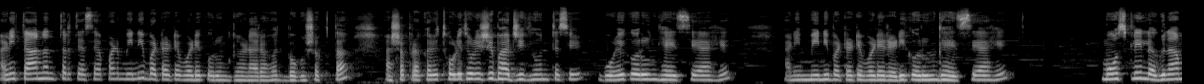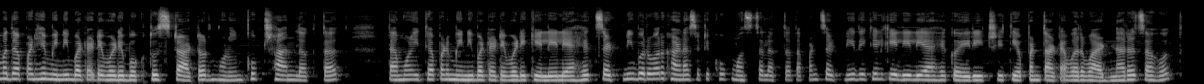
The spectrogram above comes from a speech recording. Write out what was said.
आणि त्यानंतर त्याचे आपण मिनी बटाटे वडे करून घेणार आहोत बघू शकता. अशा प्रकारे थोडी थोडीशी भाजी घेऊन त्याचे गोळे करून घ्यायचे आहेत. आणि मिनी बटाटे वडे रेडी करून घ्यायचे आहेत. मोस्टली लग्नामध्ये आपण हे मिनी बटाटेवडे बघतो स्टार्टर म्हणून खूप छान लागतात. त्यामुळे इथे आपण मिनी बटाटेवडे केलेले आहेत. चटणीबरोबर खाण्यासाठी खूप मस्त लागतात. आपण चटणी देखील केलेली आहे कैरीची ती आपण ताटावर वाढणारच आहोत.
